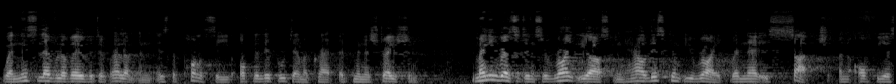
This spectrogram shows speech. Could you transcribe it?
when this level of overdevelopment is the policy of the Liberal Democrat administration. Many residents are rightly asking how this can be right when there is such an obvious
